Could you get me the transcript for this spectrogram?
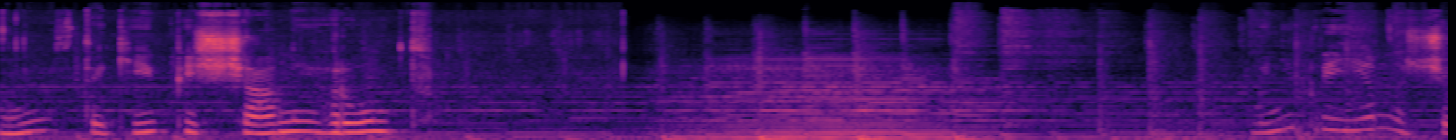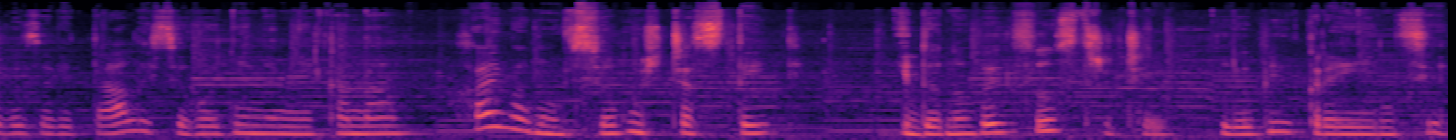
Ось такий піщаний ґрунт. Мені приємно, що ви завітали сьогодні на мій канал. Хай вам у всьому щастить! І до нових зустрічей, любі українці!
